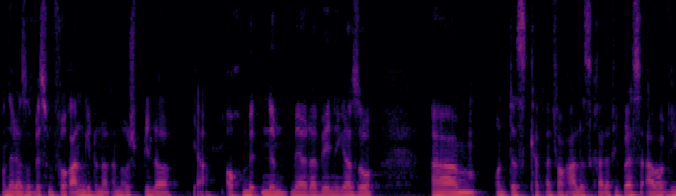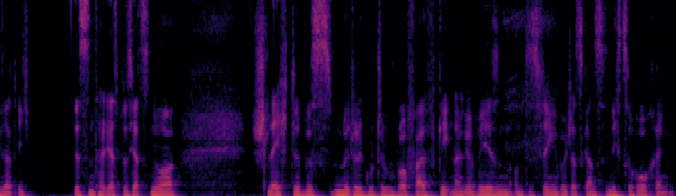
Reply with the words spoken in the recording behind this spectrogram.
und der da so ein bisschen vorangeht und dann andere Spieler ja auch mitnimmt, mehr oder weniger so. Ähm, und das klappt einfach alles gerade viel besser. Aber wie gesagt, ich, es sind halt jetzt bis jetzt nur schlechte bis mittelgute Group of Five Gegner gewesen und deswegen würde ich das Ganze nicht zu hoch hängen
